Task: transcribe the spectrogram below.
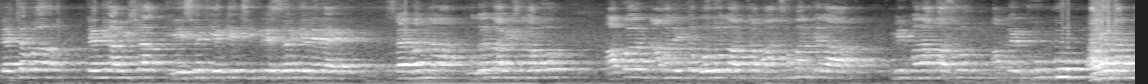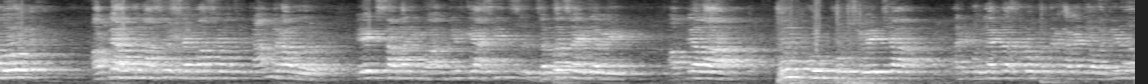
त्याच्यामुळं त्यांनी आयुष्यात यशाची एक एक शिंगरे सर केलेले आहेत साहेबांना उदंड आयुष्य लाभो. आपण आम्हाला इथं बोलवलं आमचा मान सन्मान केला. मी मनापासून आपले खूप खूप आभार मानतो. आपल्या हातून असं समाजसेवाचं काम घडावं. एक सामाजिक बांधिलकी अशीच जपत राहावी आपल्याला खूप खूप खूप शुभेच्छा. आणि पुन्हा एकदा सर्व पत्रकारांच्या वतीनं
